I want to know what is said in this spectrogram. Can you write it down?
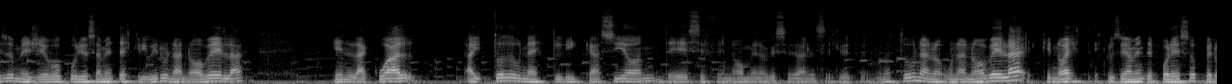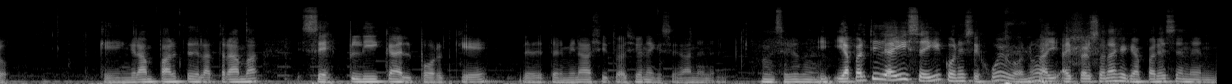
eso me llevó curiosamente a escribir una novela en la cual hay toda una explicación de ese fenómeno que se da en el secreto. ¿no? Toda una, una novela que no es exclusivamente por eso, pero que en gran parte de la trama se explica el porqué de determinadas situaciones que se dan en el... Y, a partir de ahí seguí con ese juego, ¿no? Hay, hay personajes que aparecen en,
